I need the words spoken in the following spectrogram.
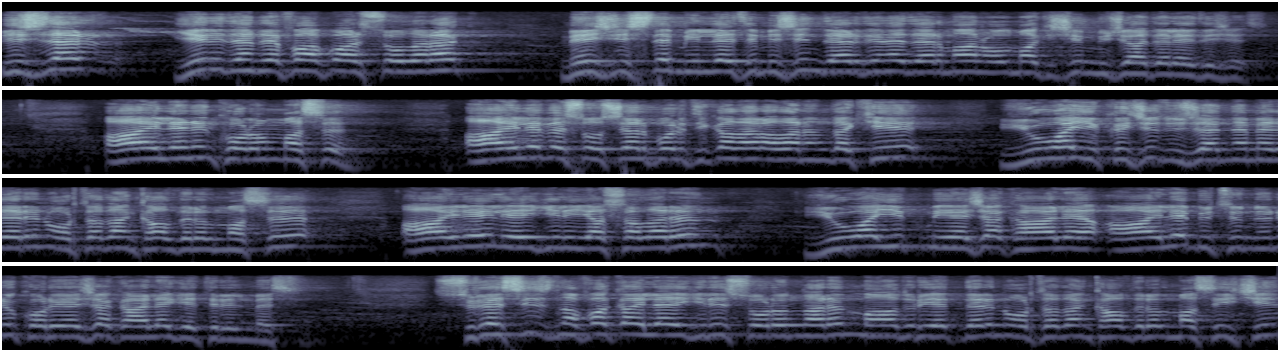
Bizler yeniden Refah Partisi olarak mecliste milletimizin derdine derman olmak için mücadele edeceğiz. Ailenin korunması, aile ve sosyal politikalar alanındaki yuva yıkıcı düzenlemelerin ortadan kaldırılması, aileyle ilgili yasaların yuva yıkmayacak hale, aile bütünlüğünü koruyacak hale getirilmesi. Süresiz nafakayla ilgili sorunların, mağduriyetlerin ortadan kaldırılması için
